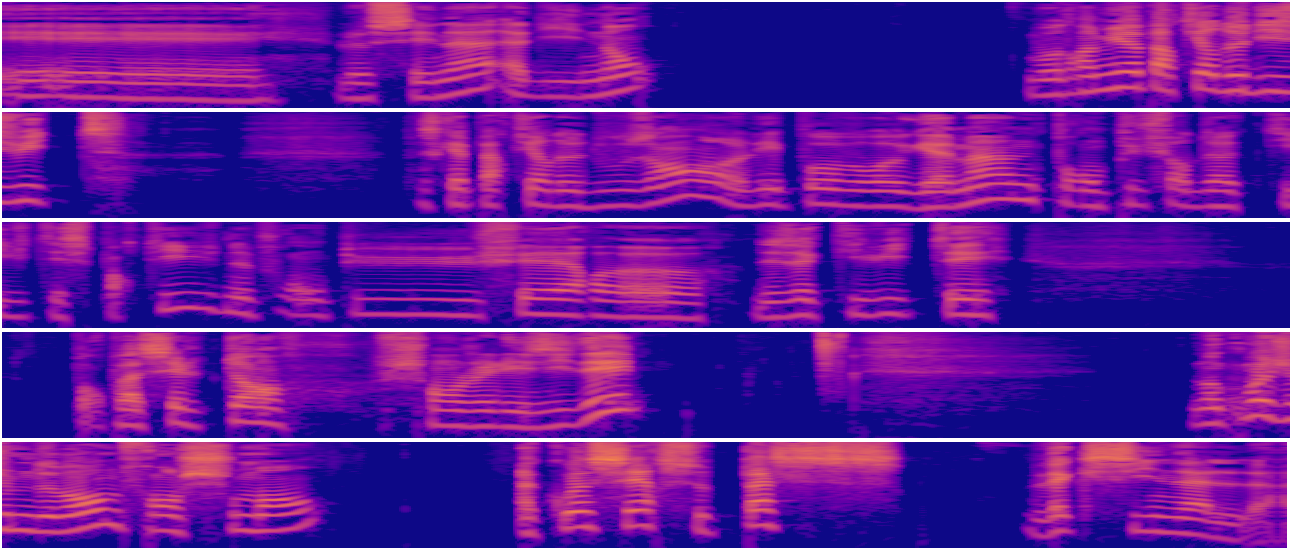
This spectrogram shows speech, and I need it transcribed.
Et le Sénat a dit non, vaudra mieux à partir de 18. Parce qu'à partir de 12 ans, les pauvres gamins ne pourront plus faire d'activités sportives, ne pourront plus faire euh, des activités pour passer le temps, changer les idées. Donc moi je me demande franchement à quoi sert ce passe vaccinal?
